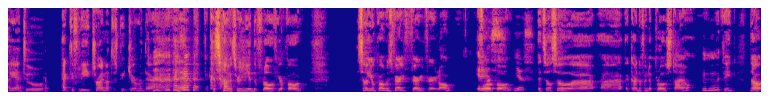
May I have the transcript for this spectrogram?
I had to actively try not to speak German there because I was really in the flow of your poem. So your poem is very, very, very long It for is, a poem. Yes. It's also uh, uh, a kind of in a prose style, hmm I think. Now,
